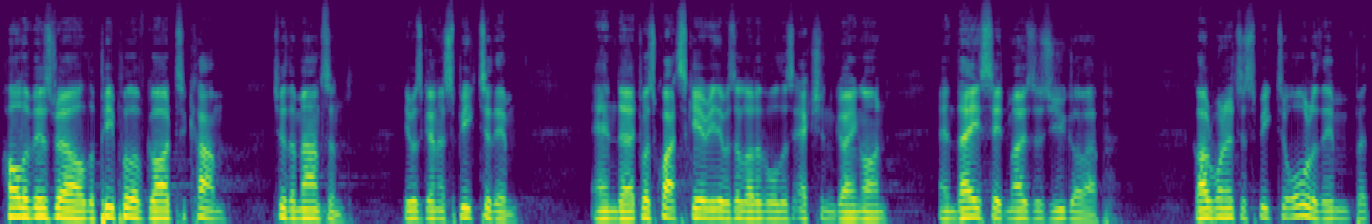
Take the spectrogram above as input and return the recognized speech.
whole of Israel, the people of God, to come to the mountain. He was going to speak to them. And uh, it was quite scary. There was a lot of all this action going on. And they said, Moses, you go up. God wanted to speak to all of them, but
